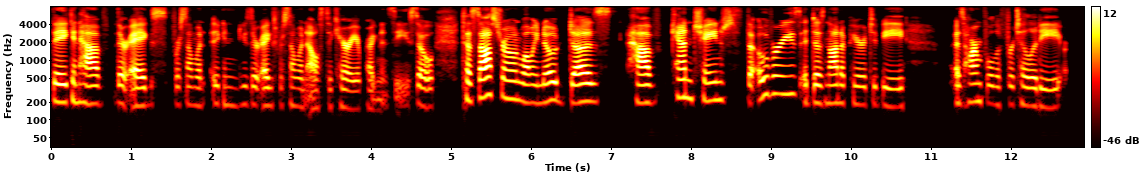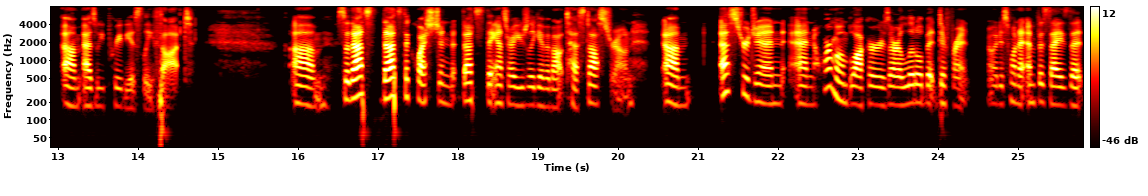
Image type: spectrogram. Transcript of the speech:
they can have their eggs for someone they can use their eggs for someone else to carry a pregnancy. So testosterone while we know does have can change the ovaries it does not appear to be as harmful to fertility um, as we previously thought. Um, so that's that's the question that's the answer i usually give about testosterone. Um, estrogen and hormone blockers are a little bit different I just want to emphasize that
